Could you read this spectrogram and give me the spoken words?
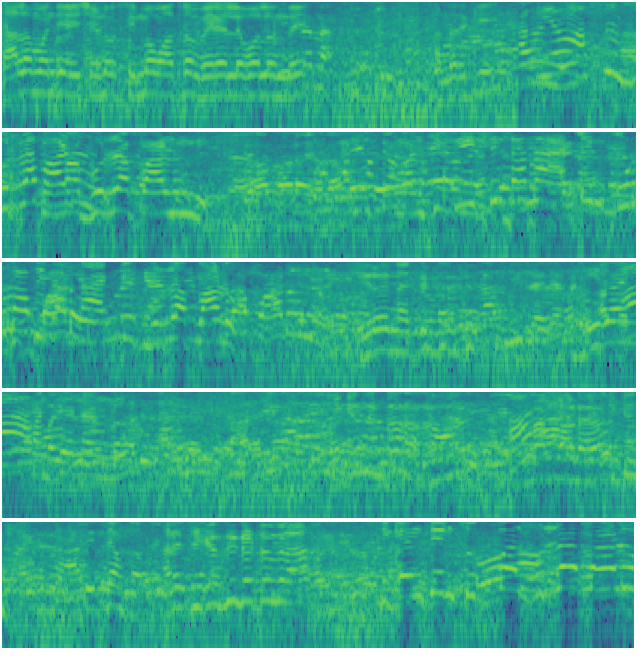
చాలా మంది చేసిండు. సినిమా మాత్రం వేరే లెవెల్ ఉంది. అందరికి చికెన్ సీన్ సూపర్. బుర్రా పాడు.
